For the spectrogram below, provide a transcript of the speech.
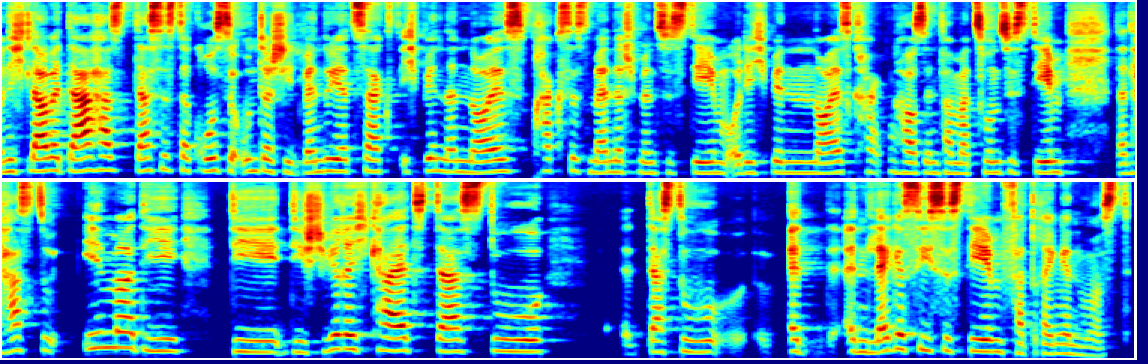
Und ich glaube, da hast, das ist der große Unterschied. Wenn du jetzt sagst, ich bin ein neues Praxismanagementsystem oder ich bin ein neues Krankenhausinformationssystem, dann hast du immer die, die, die Schwierigkeit, dass du dass du äh, ein Legacy-System verdrängen musst.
